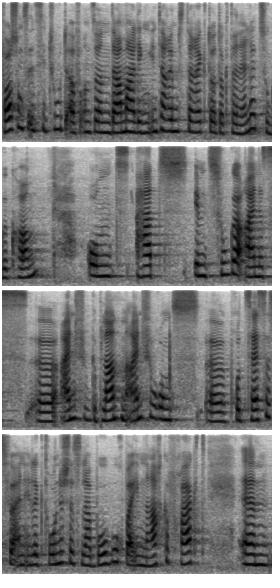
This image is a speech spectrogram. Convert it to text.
Forschungsinstitut auf unseren damaligen Interimsdirektor Dr. Nelle zugekommen und hat im Zuge eines äh, einf geplanten Einführungsprozesses äh, für ein elektronisches Laborbuch bei ihm nachgefragt, ähm,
